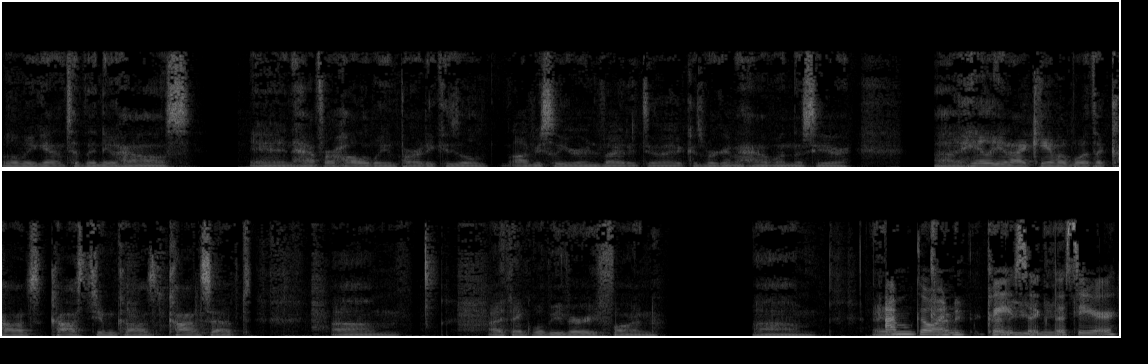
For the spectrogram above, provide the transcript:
when we get into the new house and have our Halloween party because you'll obviously you're invited to it because we're gonna have one this year. Uh, Haley and I came up with a con- costume con- concept. Um, I think will be very fun. Um, and I'm going kinda- kinda basic unique. this year.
